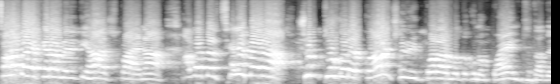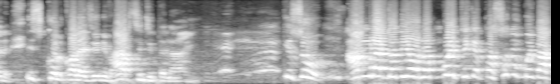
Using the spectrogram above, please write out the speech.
সাহাবায়ে কেরামের ইতিহাস পায় না। আমাদের ছেলেমেয়েরা শুদ্ধ করে কোরআন শরীফ পড়ার মতো কোনো পয়েন্ট তাদের স্কুল কলেজ ইউনিভার্সিটিতে নাই। কিছু, আমরা যদিও নব্বই থেকে পঁচানব্বই ভাগ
